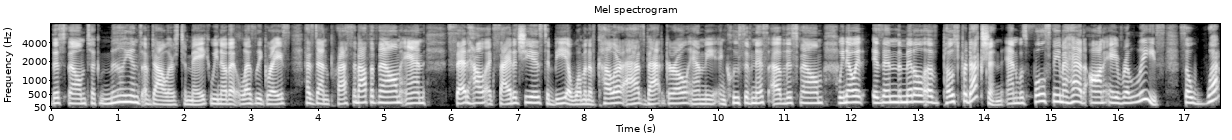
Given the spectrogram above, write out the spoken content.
this film took millions of dollars to make. We know that Leslie Grace has done press about the film and said how excited she is to be a woman of color as Batgirl and the inclusiveness of this film. We know it is in the middle of post production and was full steam ahead on a release. So, what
